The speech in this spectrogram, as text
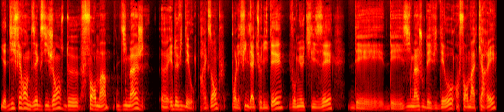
il y a différentes exigences de format, d'image euh, et de vidéos. Par exemple, pour les fils d'actualité, il vaut mieux utiliser des, images ou des vidéos en format carré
